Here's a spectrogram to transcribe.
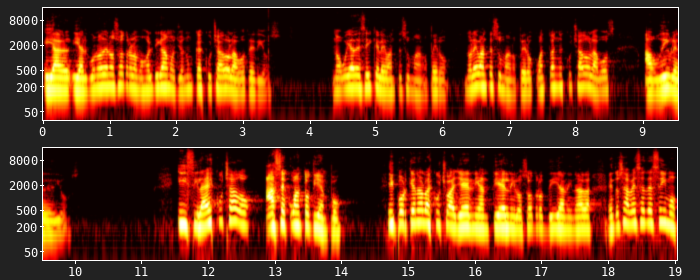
Y, y algunos de nosotros a lo mejor digamos, yo nunca he escuchado la voz de Dios. No voy a decir que levante su mano, pero no levante su mano, pero ¿cuántos han escuchado la voz audible de Dios? Y si la he escuchado, ¿hace cuánto tiempo? ¿Y por qué no la escuchó ayer, ni antier, ni los otros días, ni nada? Entonces a veces decimos,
